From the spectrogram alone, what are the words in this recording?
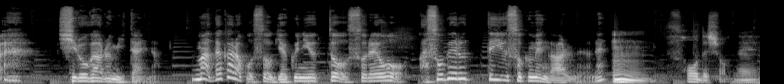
広がるみたいな。まあだからこそ逆に言うと、それを遊べるっていう側面があるんだよね。うん。そうでしょうね。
